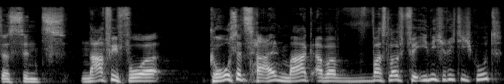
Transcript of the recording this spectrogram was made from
Das sind nach wie vor große Zahlen, Marc, aber was läuft für ihn nicht richtig gut?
